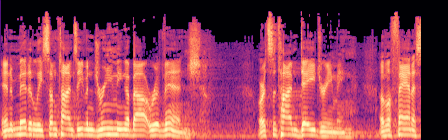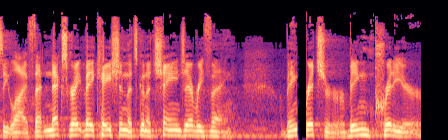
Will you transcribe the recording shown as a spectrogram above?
and admittedly, sometimes even dreaming about revenge, or it's the time daydreaming of a fantasy life, that next great vacation that's going to change everything richer or being prettier,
